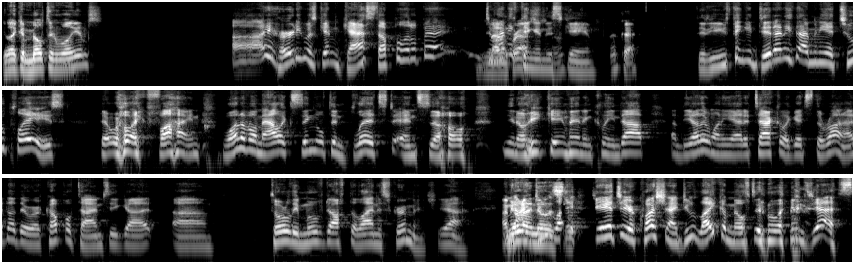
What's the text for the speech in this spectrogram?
You like a Milton Williams? Uh, I heard he was getting gassed up a little bit. Didn't Do Not anything in this huh? game? Okay. Did you think he did anything? I mean, he had two plays that were like fine. One of them, Alex Singleton blitzed, and so you know he came in and cleaned up. And the other one, he had a tackle against the run. I thought there were a couple times he got um, totally moved off the line of scrimmage. Yeah. I You know mean, I, do like, to answer your question, I do like a Milton Williams. Yes,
